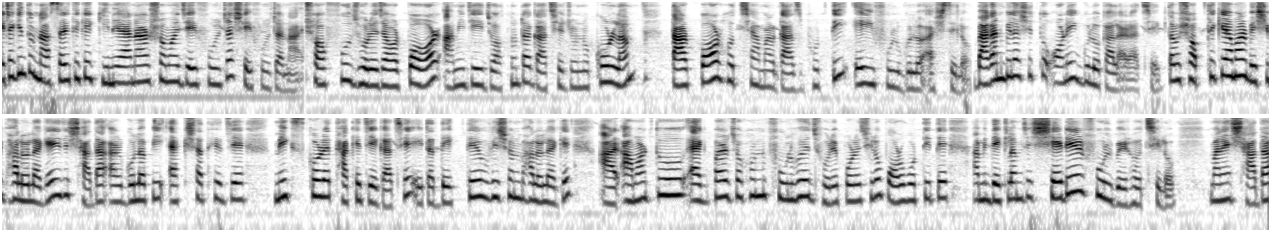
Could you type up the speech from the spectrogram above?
এটা কিন্তু নার্সারি থেকে কিনে আনার সময় যেই ফুলটা, সেই ফুলটা না সব ফুল ঝরে যাওয়ার পর আমি যেই যত্নটা গাছের জন্য করলাম তারপর হচ্ছে আমার গাছ ভর্তি এই ফুলগুলো আসছিল। বাগান বিলাসের তো অনেকগুলো কালার আছে। তবে সব থেকে আমার বেশি ভালো লাগে এই যে সাদা আর গোলাপি একসাথে যে মিক্স করে থাকে যে গাছে, এটা দেখতেও ভীষণ ভালো লাগে। আর আমার তো একবার যখন ফুল হয়ে ঝরে পড়েছিল, পরবর্তীতে আমি দেখলাম যে শেডের ফুল বের হচ্ছিল। মানে সাদা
